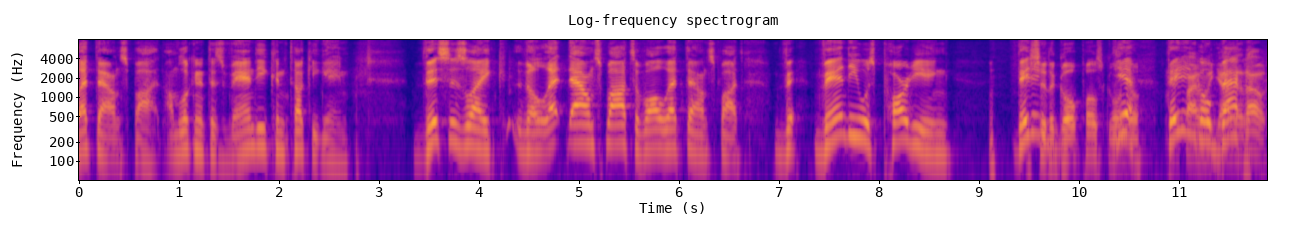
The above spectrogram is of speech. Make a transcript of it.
letdown spot. I'm looking at this Vandy Kentucky game. This is like the letdown spots of all letdown spots. V- Vandy was partying. They See didn't. see the goalpost going yeah, up? they didn't go got back. it out.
